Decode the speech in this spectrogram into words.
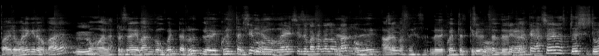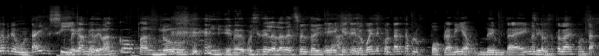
para que lo bueno que nos pagan, Mm. como a las personas que pagan con cuenta RUT, le descuenta el Sí, tiro. ver si se pasa con los bancos. Eh, ahora Sí. pasa eso, le descuenta el Sí, tiro del pues, saldo del pero en este caso, entonces, si tú me preguntáis si. Me cambio de banco para no. y que me depositen la plata del sueldo ahí. eh, que te lo pueden descontar hasta por, planilla, de, de la misma Sí. empresa te lo va a descontar.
